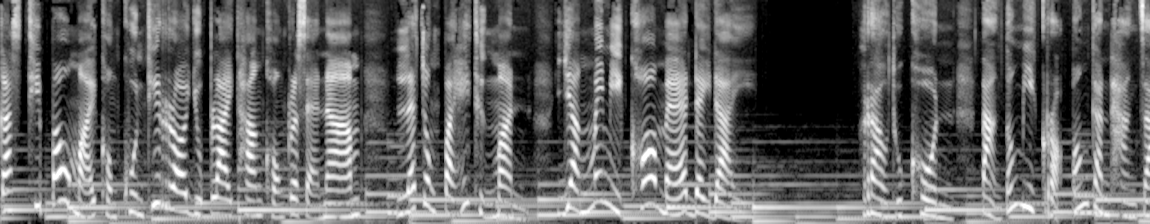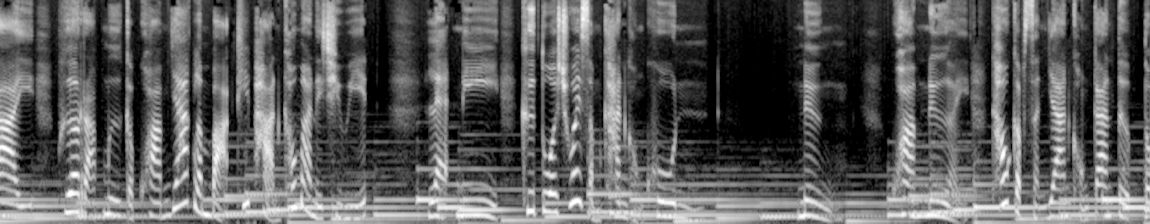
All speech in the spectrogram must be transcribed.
กัสที่เป้าหมายของคุณที่รออยู่ปลายทางของกระแสน้ำ และจงไปให้ถึงมันอยังไม่มีข้อแม้ใด ๆเราทุกคนต่างต้องมีเกราะป้องกันทางใจ เพื่อรับมือกับความยากลำบากที่ผ่านเข้ามาในชีวิต และนี่คือตัวช่วยสำคัญของคุณ 1. ความเหนื่อยเท่ากับสัญญาณของการเติบโต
